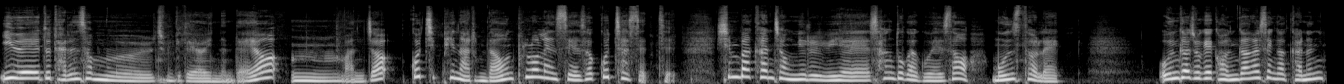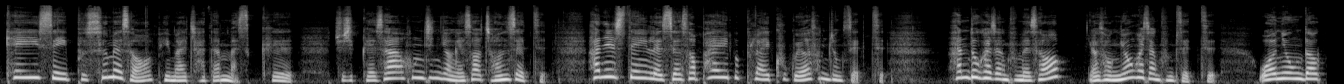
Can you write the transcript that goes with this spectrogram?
이 외에도 다른 선물 준비되어 있는데요. 음, 먼저 꽃이 핀 아름다운 플로렌스에서 꽃차 세트, 신박한 정리를 위해 상도 가구에서 몬스터랙, 온 가족의 건강을 생각하는 K-세이프 숨에서 비말 차단 마스크, 주식회사 홍진경에서 전 세트, 한일 스테인레스에서 파이브 플라이 쿠고요 3종 세트, 한도 화장품에서 여성용 화장품 세트, 원용덕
